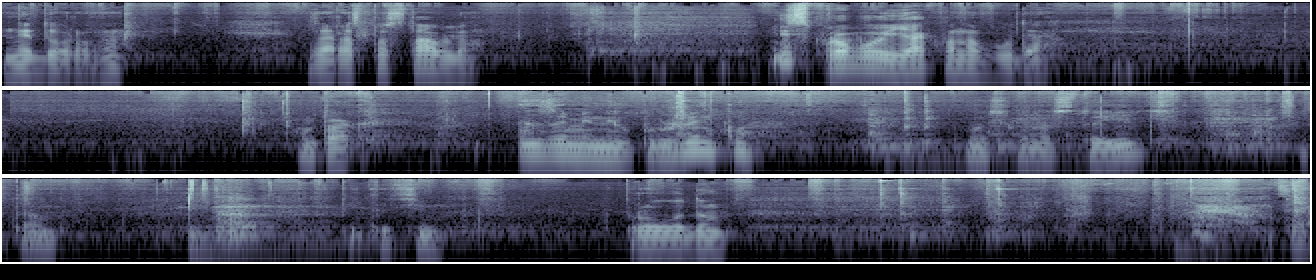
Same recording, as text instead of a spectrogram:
Недорого. Зараз поставлю і спробую, як воно буде. Отак. Замінив пружинку. Ось вона стоїть. Там під цим проводом. Це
